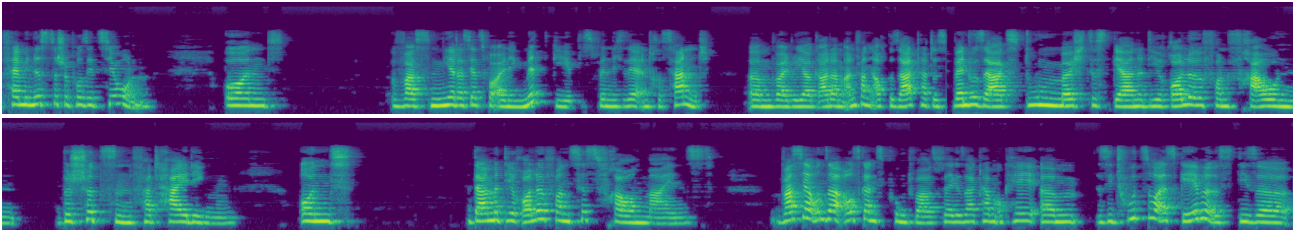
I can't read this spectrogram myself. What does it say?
feministische Positionen. Und was mir das jetzt vor allen Dingen mitgibt, das finde ich sehr interessant, ähm, weil du ja gerade am Anfang auch gesagt hattest, wenn du sagst, du möchtest gerne die Rolle von Frauen beschützen, verteidigen und damit die Rolle von CIS-Frauen meinst, was ja unser Ausgangspunkt war, dass wir gesagt haben, okay, ähm, sie tut so, als gäbe es diese,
